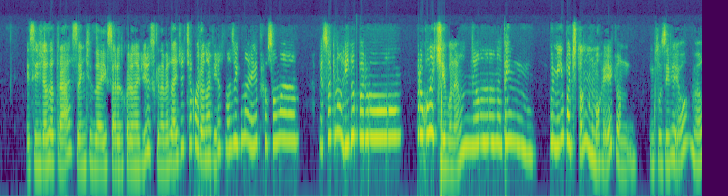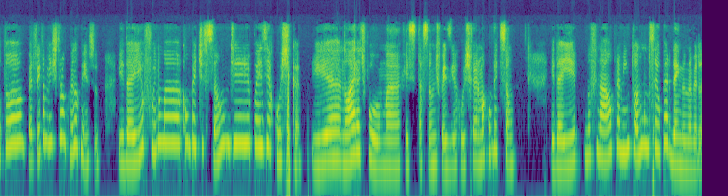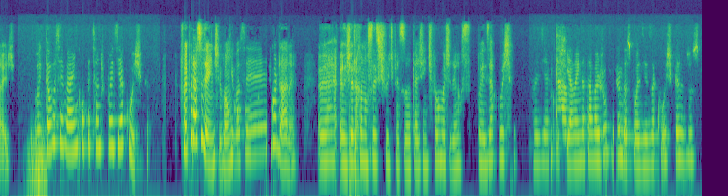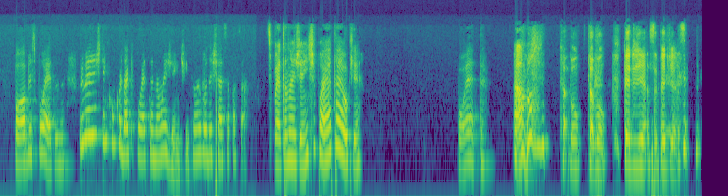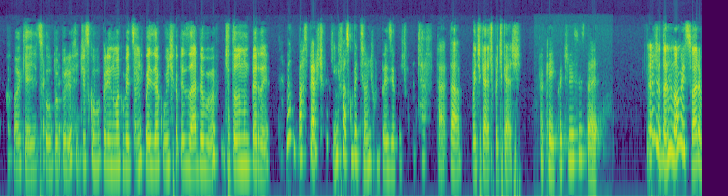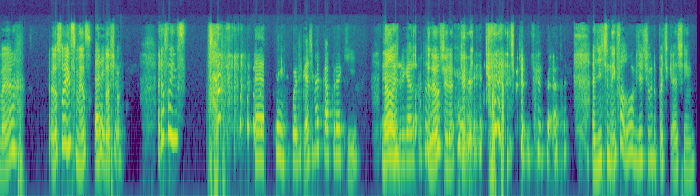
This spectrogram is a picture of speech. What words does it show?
Esses dias atrás, antes da história do coronavírus, que na verdade já tinha coronavírus, mas eu ignorei porque eu sou uma pessoa que não liga para o, para o coletivo, né? Eu, eu não tenho. Por mim, pode todo mundo morrer, que eu, inclusive eu, eu tô perfeitamente tranquila com isso. E daí eu fui numa competição de poesia acústica. E eh, não era tipo uma recitação de poesia acústica, era uma competição. E daí, no final, pra mim, todo mundo saiu perdendo, na verdade. Então você vai em competição de poesia acústica. Foi por acidente, Que vamos você. concordar, né? Eu, eu juro que eu não sou esse tipo de pessoa, tá, gente? Pelo amor de Deus. Poesia acústica. Poesia acústica. E ela ainda estava julgando as poesias acústicas dos pobres poetas, né? Primeiro a gente tem que concordar que poeta não é gente, então eu vou deixar essa passar. Se poeta não é gente, poeta é o quê? Poeta? Ah, bom. Tá bom, tá bom. Perdi essa, perdi essa. Ok, desculpa por, desculpa por ir numa competição de poesia acústica, apesar de, eu- de todo mundo perder. Meu, passo perto, tipo, quem faz competição de poesia acústica? Tá, tá, tá. Podcast, podcast. Ok, continue sua história. Eu já terminou a minha história, vai. Era só isso mesmo. Era isso? achou? Era só isso. Gente, o podcast vai ficar por aqui. Não, É, obrigada por Meu tudo. Deus, Júlia. Júlia. A gente nem falou o objetivo do podcast ainda.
